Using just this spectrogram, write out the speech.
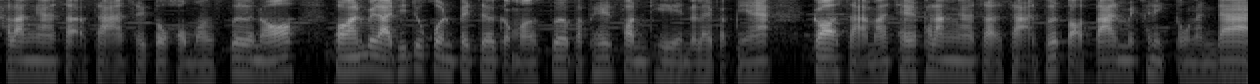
พลังงานสสารใส่ตัวของมอนสเตอร์เนาะเพราะงั้นเวลาที่ทุกคนไปเจอกับมอนสเตอร์ประเภทฟอนเทนอะไรแบบนี้ก็สามารถใช้พลังงานสสารเพื่อต่อต้านเมคานิกตรงนั้นได้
